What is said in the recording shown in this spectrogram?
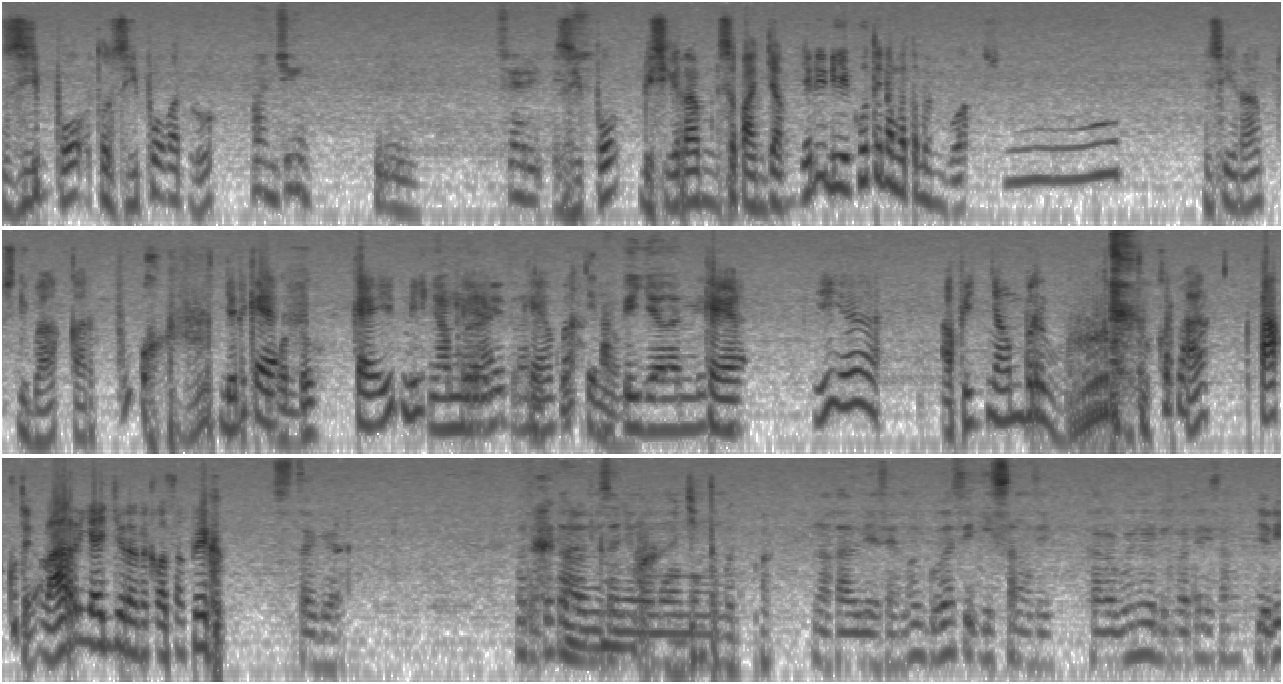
Zippo atau Zippo kan lu. anjing Hmm. serius Zippo disiram sepanjang. Jadi diikutin sama temen gue. Disiram, terus dibakar. Wah, jadi kayak waduh kayak ini. Nyamber kayak, gitu kan. Kayak apa? ikutin dong. api jalan gitu Kayak, iya. Api nyamber. Tuh kan lah. Takut ya, lari aja anak kelas satu ya. astaga oh, tapi kalau misalnya Aduh, anjing, ngomong temen gua. nakal di SMA gue sih iseng sih kalau gue ini lebih tepatnya iseng jadi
